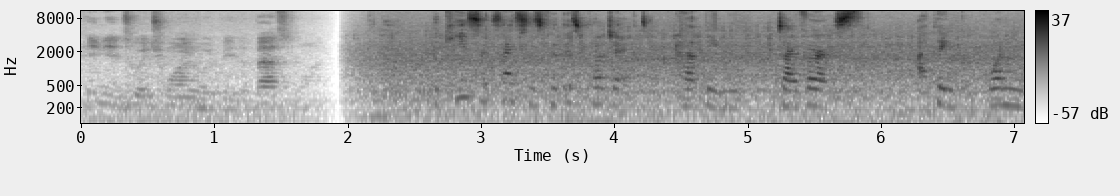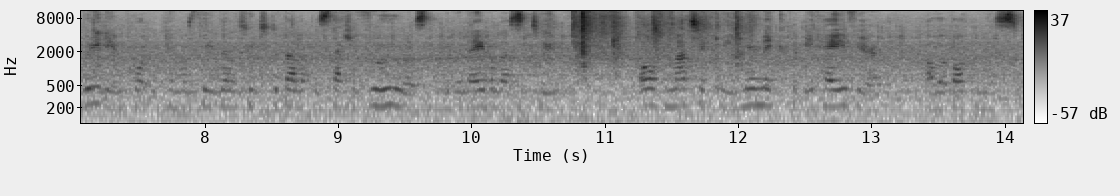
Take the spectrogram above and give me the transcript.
opinions which one would be the best one. The key successes for this project have been diverse. I think one really important thing was the ability to develop a set of rules that would enable us to automatically mimic the behaviour of a botanist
